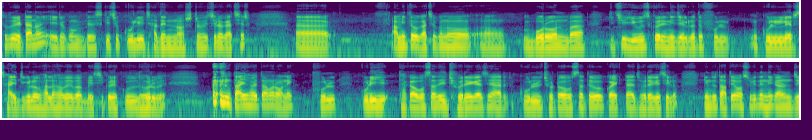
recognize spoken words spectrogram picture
শুধু এটা নয়, এইরকম বেশ কিছু কুলই ছাদের নষ্ট হয়েছিল গাছের। আমি তো গাছে কোনো বোরন বা কিছু ইউজ করিনি যেগুলোতে ফুল, কুলের সাইজগুলো ভালো হবে বা বেশি করে কুল ধরবে। তাই হয়তো আমার অনেক ফুল কুড়ি থাকা অবস্থাতেই ঝরে গেছে আর কুল ছোট অবস্থাতেও কয়েকটা ঝরে গেছিল। কিন্তু তাতেও অসুবিধে নেই, কারণ যে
